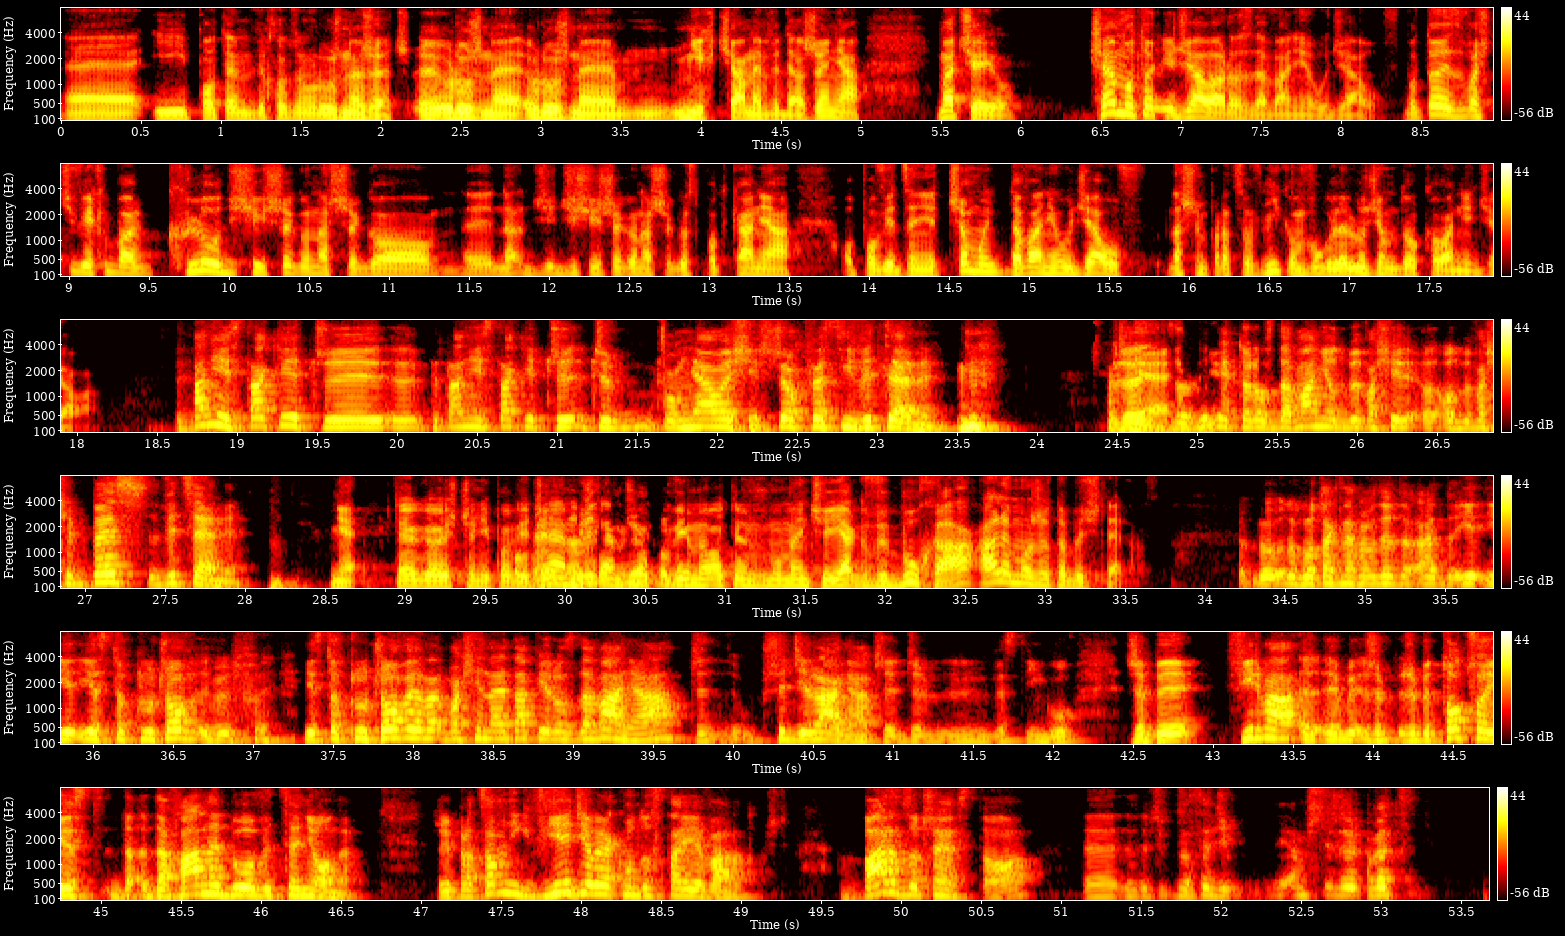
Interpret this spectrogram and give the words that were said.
e, i potem wychodzą różne rzeczy, e, różne, różne niechciane wydarzenia. Macieju, czemu to nie działa rozdawanie udziałów? Bo to jest właściwie chyba klucz dzisiejszego naszego, e, dzisiejszego naszego spotkania, opowiedzenie, czemu dawanie udziałów naszym pracownikom, w ogóle ludziom dookoła nie działa. Pytanie jest takie, czy pytanie jest takie, czy, czy wspomniałeś jeszcze o kwestii wyceny? Że nie, zazwyczaj nie. to rozdawanie odbywa się, odbywa się bez wyceny. Nie, tego jeszcze nie powiedziałem. Okay, no Myślałem, że opowiemy o tym w momencie, jak wybucha, ale może to być teraz. Bo, no bo tak naprawdę to, jest, to kluczowe, jest to kluczowe właśnie na etapie rozdawania, czy przydzielania, czy, czy investingu, żeby firma, żeby, żeby to, co jest dawane, było wycenione żeby pracownik wiedział, jaką dostaje wartość. Bardzo często, e, znaczy w zasadzie, ja myślę, że nawet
